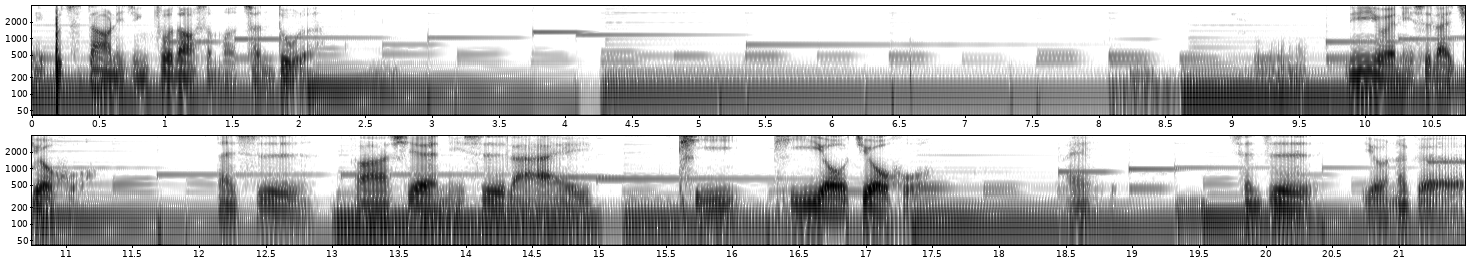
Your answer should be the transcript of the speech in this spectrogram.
你不知道你已经做到什么程度了。你以为你是来救火，但是发现你是来提。提油救火，哎，甚至有那个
